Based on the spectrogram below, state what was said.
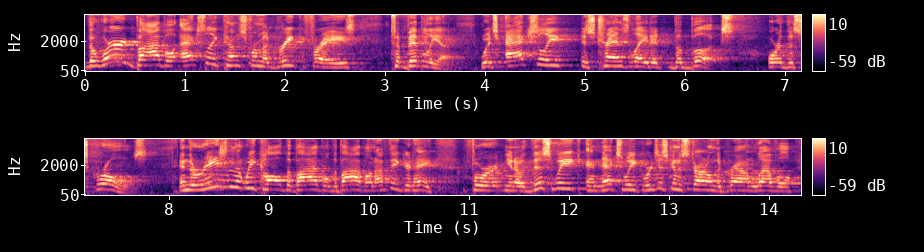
The word Bible actually comes from a Greek phrase, to biblia, which actually is translated the books or the scrolls. And the reason that we call the Bible the Bible, and I figured, hey, for you know this week and next week, we're just going to start on the ground level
